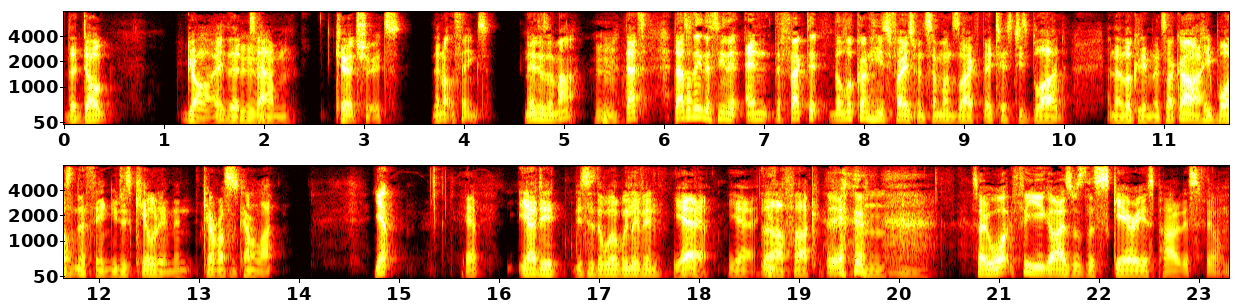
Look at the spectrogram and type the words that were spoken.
the dog guy that Hmm. um, Kurt shoots, they're not the things. Neither of them are. That's that's I think the thing that and the fact that the look on his face when someone's like they test his blood and they look at him and it's like, oh, he wasn't the thing. You just killed him. And Kurt Russell's kind of like, yep, yep, yeah, I did. This is the world we live in. yeah, yeah. Oh fuck. Hmm. So, what for you guys was the scariest part of this film?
